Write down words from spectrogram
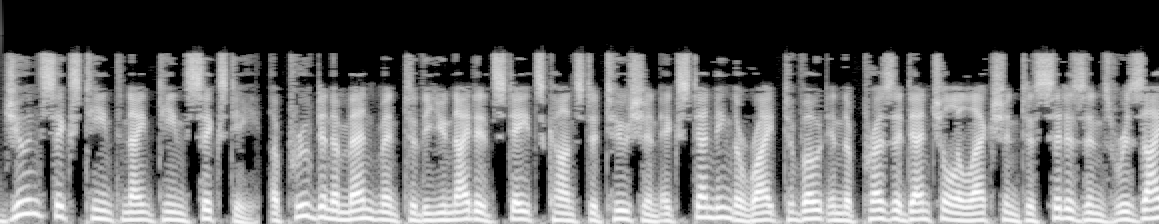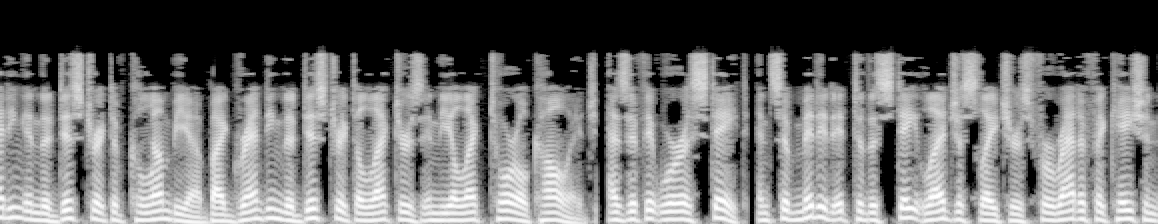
June 16, 1960, approved an amendment to the United States Constitution extending the right to vote in the presidential election to citizens residing in the District of Columbia by granting the district electors in the Electoral College, as if it were a state, and submitted it to the state legislatures for ratification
